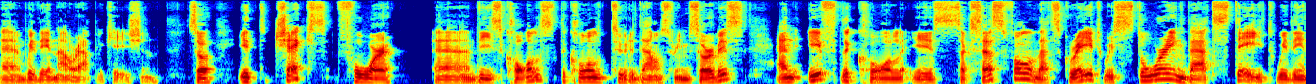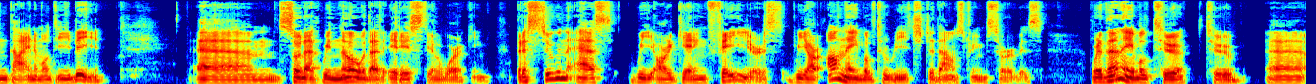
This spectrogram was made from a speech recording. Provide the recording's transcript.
uh, within our application. So it checks for uh, these calls, the call to the downstream service. And if the call is successful, that's great. We're storing that state within DynamoDB um, so that we know that it is still working. But as soon as we are getting failures, we are unable to reach the downstream service. We're then able to, to uh,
